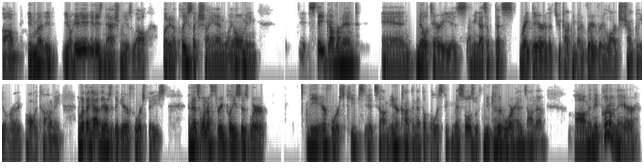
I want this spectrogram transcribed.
Um, in it, you know it, it is nationally as well but in a place like cheyenne wyoming state government and military is i mean that's a that's right there that you're talking about a very very large chunk of the overall economy. And what they have there is a big air force base. And that's one of three places where the Air Force keeps its um, intercontinental ballistic missiles with nuclear warheads on them. Um, and they put them there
